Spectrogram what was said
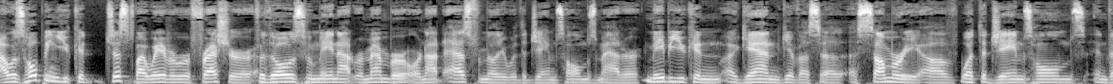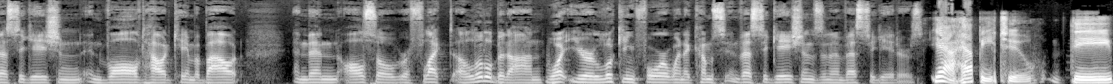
I was hoping you could, just by way of a refresher, for those who may not remember or not as familiar with the James Holmes matter, maybe you can again give us a, a summary of what the James Holmes investigation involved, how it came about, and then also reflect a little bit on what you're looking for when it comes to investigations and investigators. Yeah, happy to. The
